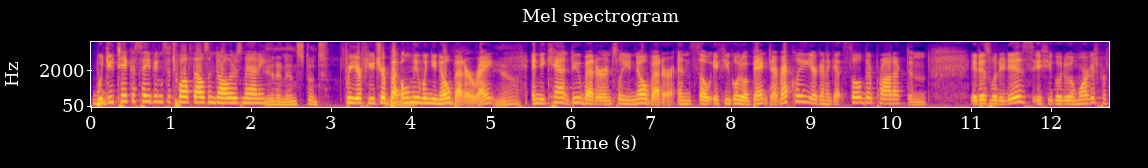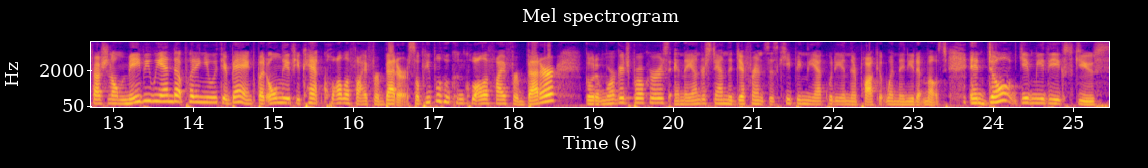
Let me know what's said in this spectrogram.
would you take a savings of $12,000, Manny? In an instant. For your future, but mm-hmm. only when you know better, right? Yeah. And you can't do better until you know better. And so if you go to a bank directly, you're going to get sold their product and it is what it is. If you go to a mortgage professional, maybe we end up putting you with your bank, but only if you can't qualify for better. So people who can qualify for better go to mortgage brokers and they understand the difference is keeping the equity in their pocket when they need it most. And don't give me the excuse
